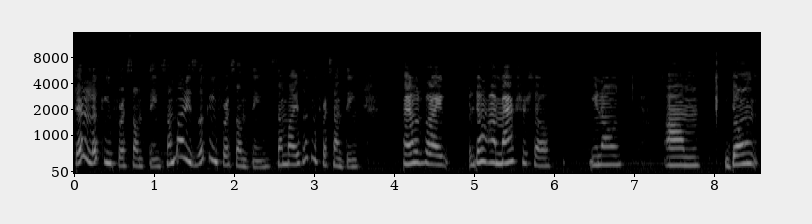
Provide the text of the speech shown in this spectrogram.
they're looking for something. Somebody's looking for something. Somebody's looking for something. And it was like, don't unmask yourself. You know, um, don't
